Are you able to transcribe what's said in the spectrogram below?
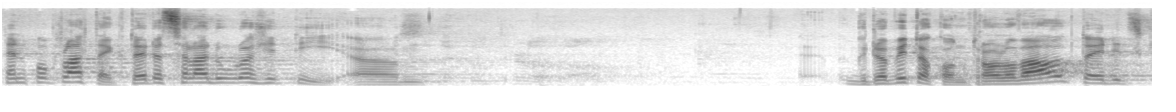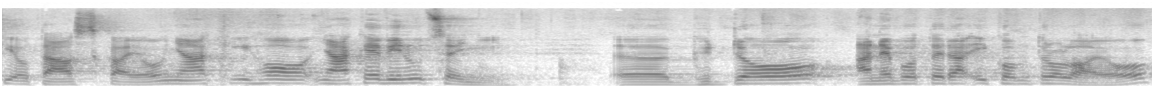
Ten poplatek, to je docela důležitý. Ehm, kdo by to kontroloval, to je vždycky otázka, jo? Nějakýho, nějaké vynucení. Kdo, anebo teda i kontrola, jo?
